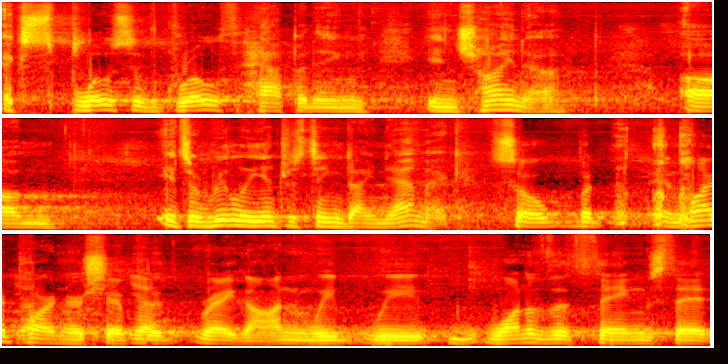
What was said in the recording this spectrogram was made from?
explosive growth happening in China, um, it's a really interesting dynamic. So, but in my partnership Yeah. with Ruigang, we, we, one of the things that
